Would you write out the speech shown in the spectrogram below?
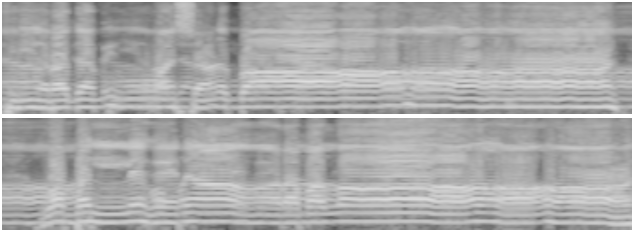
ഫീ റജബിൻ വശഅബാൻ وبلغنا رمضان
